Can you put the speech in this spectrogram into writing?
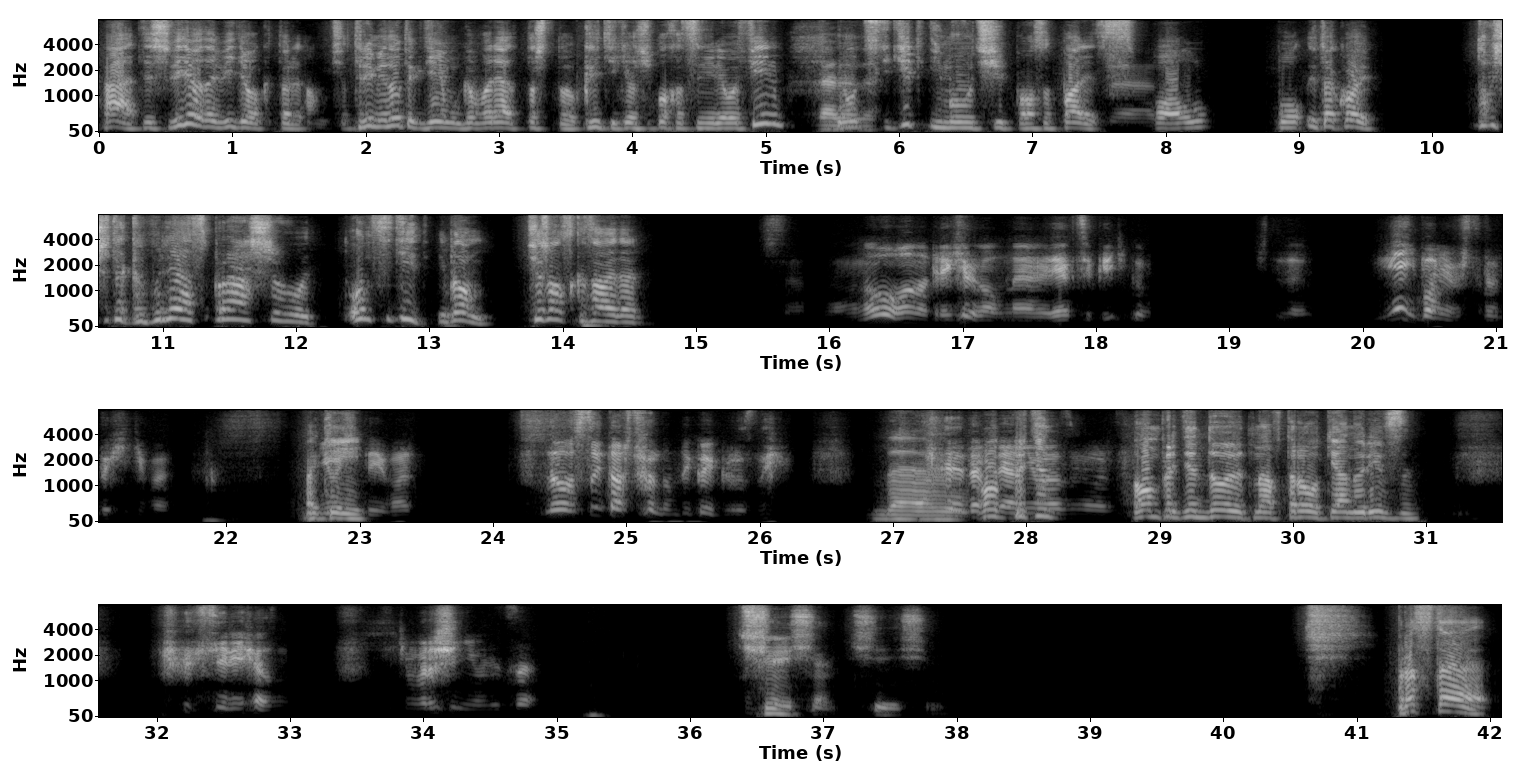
А, ты же видел это видео, которое там, еще три минуты, где ему говорят то, что критики очень плохо оценили его фильм, Да, и да, он да. сидит и молчит, просто палец Да. в пол, пол, и такой, там что-то говорят, спрашивают. Он сидит, и потом, что же он сказал, это? Ну, он отреагировал на реакции критиков. Я не помню, что-то в духе, типа... Не Окей, очень-то и важно. Но суть в том, что он там такой грустный. Да. Это Он, прям претен- невозможно. он претендует на второго Киану Ривза. Серьезно. Выражение его лица. Че еще? Че еще? Просто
